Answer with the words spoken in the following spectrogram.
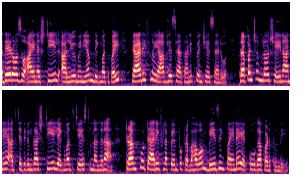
అదే రోజు ఆయన స్టీల్ అల్యూమినియం దిగుమతిపై టారిఫ్ను యాభై శాతానికి పెంచేశారు. ప్రపంచంలో చైనానే అత్యధికంగా స్టీల్ ఎగుమతి చేస్తున్నందున ట్రంప్ టారిఫ్ల పెంపు ప్రభావం బీజింగ్ పైనే ఎక్కువగా పడుతుంది.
